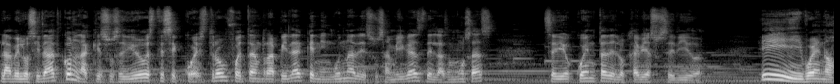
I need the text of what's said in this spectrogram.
La velocidad con la que sucedió este secuestro fue tan rápida que ninguna de sus amigas de las musas se dio cuenta de lo que había sucedido. Y bueno,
